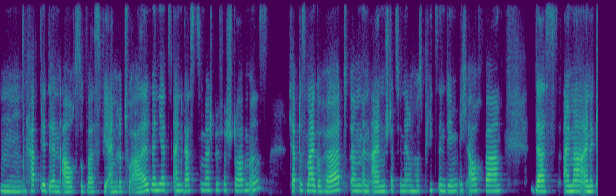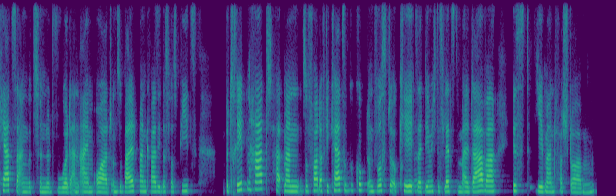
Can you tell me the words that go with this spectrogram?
Hm, habt ihr denn auch sowas wie ein Ritual, wenn jetzt ein Gast zum Beispiel verstorben ist? Ich habe das mal gehört ähm, in einem stationären Hospiz, in dem ich auch war, dass einmal eine Kerze angezündet wurde an einem Ort. Und sobald man quasi das Hospiz betreten hat, hat man sofort auf die Kerze geguckt und wusste, okay, seitdem ich das letzte Mal da war, ist jemand verstorben.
